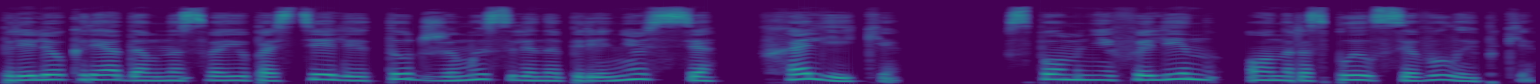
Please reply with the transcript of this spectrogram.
прилег рядом на свою постель и тут же мысленно перенесся в Халики. Вспомнив Элин, он расплылся в улыбке.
